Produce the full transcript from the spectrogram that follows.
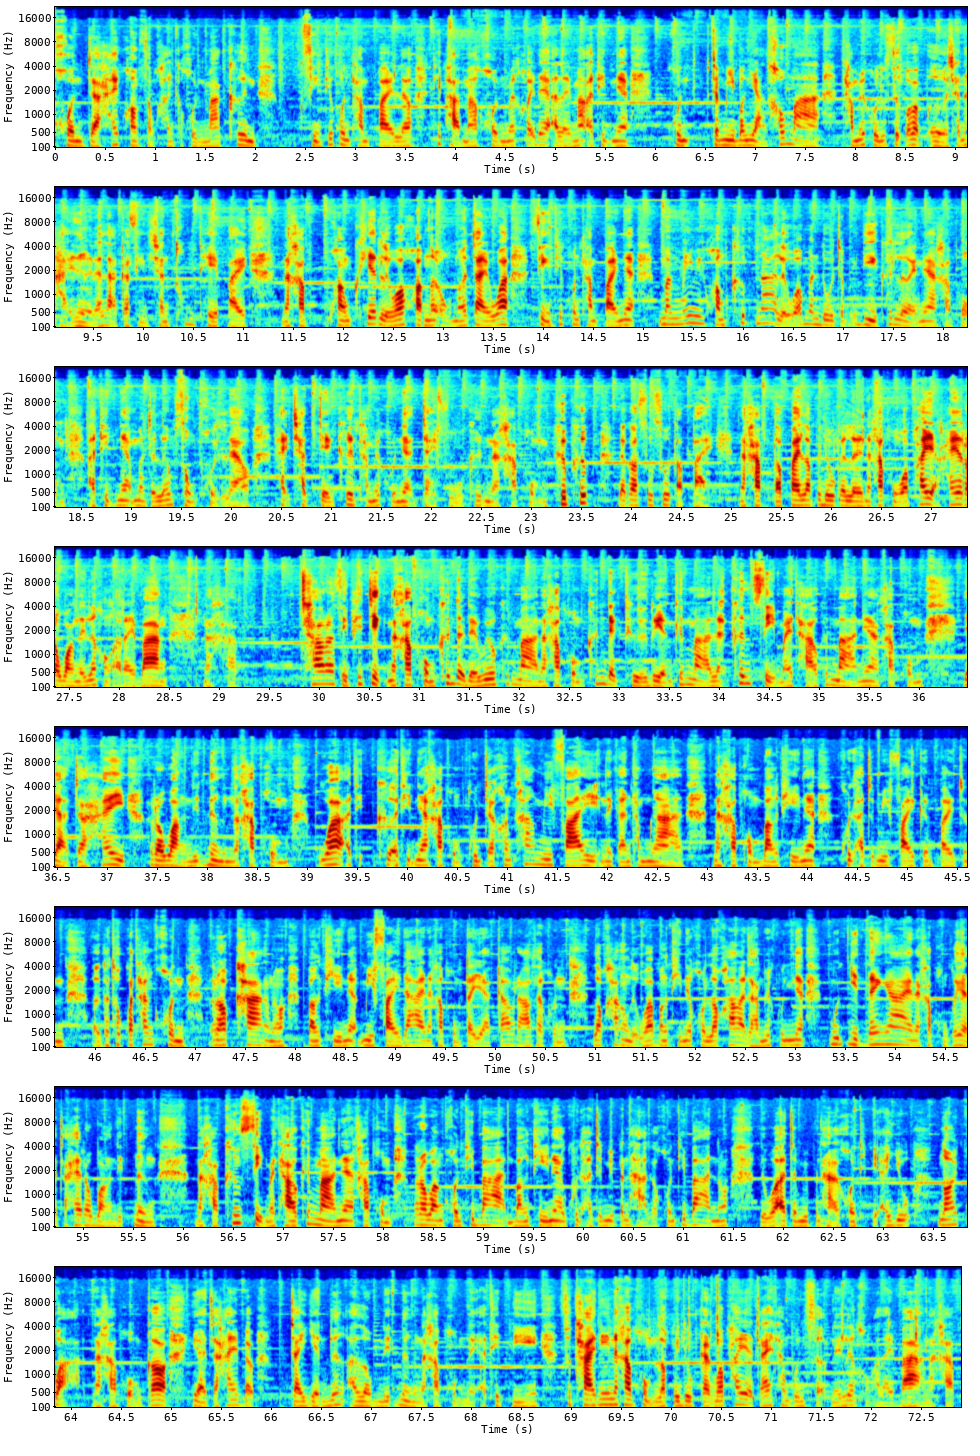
คนจะให้ความสำคัญกับคุณมากขึ้น สิ่งที่คุณทำไปแล้วที่ผ่านมาคนไม่ค่อยได้อะไรมากอาทิตย์เนี้ย คุณจะมีบางอย่างเข้ามาทำให้คุณรู้สึกว่าแบบเออฉันหายเหนื่อยแล้วล่ะกับสิ่งที่ฉันทุ่มเทไปนะครับความเครียดหรือว่าความน้อยอกน้อยใจว่าสิ่งที่คุณทำไปเนี่ยมันไม่มีความคืบหน้าหรือว่ามันดูจะไม่ดีขึ้นเลยเนี่ยครับผมอาทิตย์เนี้ยมันจะเริ่มส่งผลแล้วให้ชัดเจนขึ้นทำให้คุณเนี่ยใจฟูขึ้นนะครับผมฮึบๆแล้วก็สู้ๆต่อไปนะครับต่อไปเราไปดูกันเลยนะครับผมว่าไพ่อยากให้ระวังในเรื่องของอะไรบ้างนะครับ ชาวราศีพิจิกนะครับผมขึ้นเดอะเดวิลขึ้นมานะครับผมขึ้นเด็กถือเหรียญขึ้นมา และขึ้นสีไม้เท้าขึ้นมาเนี่ยครับผมอยากจะให้ระวังนิดนึงนะครับผมว่าคืออาทิตย์นี้ครับผมคุณจะค่อนข้างมีไฟในการทำงานนะครับผมบางทีเนี่ยคุณอาจจะมีไฟเกินไปจนกระทบกระทั่งคนรอบข้างเนาะบางทีเนี่ยมีไฟได้นะครับผมแต่อย่าก้าวร้าวใส่คนรอบข้างหรือว่าบางทีเนี่ยคนรอบข้างอาจจะทำให้คุณเนี่ยงุดหงิดได้ง่ายนะครับผมก็อยากจะให้ระวังนิดนึงนะครับขึ้นสี่ไม้เท้าขึ้นมาเนี่ยครับผมระวังคนที่บ้าน บางทีเนี่ยคุณอาจจะมีปัญหากับคนที่บ้านเนาะหรือว่าอาจจะมีปัญหากับคนที่มีอายุน้อยกว่านะครับผมก็อยากจะให้แบบใจเย็นเรื่องอารมณ์นิดนึงนะครับผมในอาทิตย์นี้ สุดท้ายนี้นะครับผมเราไปดูกันว่าไพ่อยากจะให้ทำบุญเสริมในเรื่องของอะไรบ้างนะครับ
